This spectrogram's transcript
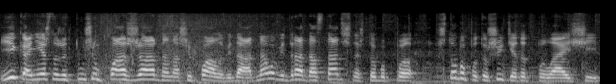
и, конечно же, тушим пожар на нашей палубе. Да, одного ведра достаточно, чтобы, чтобы потушить этот пылающий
